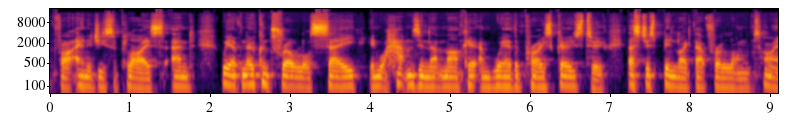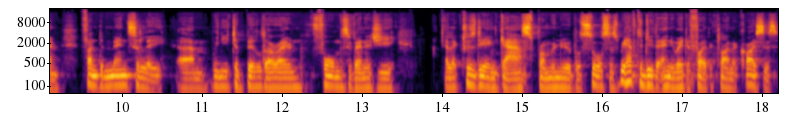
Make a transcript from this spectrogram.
for our energy supplies, and we have no control or say in what happens in that market and where the price goes to. That's just been like that for a long time. Fundamentally, um, we need to build our own forms of energy. Electricity and gas from renewable sources. We have to do that anyway to fight the climate crisis.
